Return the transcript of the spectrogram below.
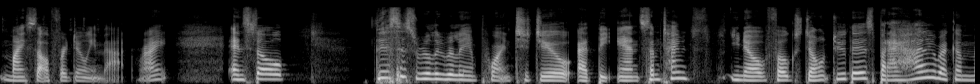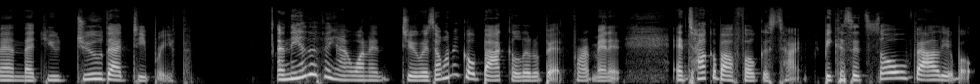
myself for doing that, right? And so, this is really, really important to do at the end. Sometimes, you know, folks don't do this, but I highly recommend that you do that debrief. And the other thing I want to do is I want to go back a little bit for a minute and talk about focus time because it's so valuable.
